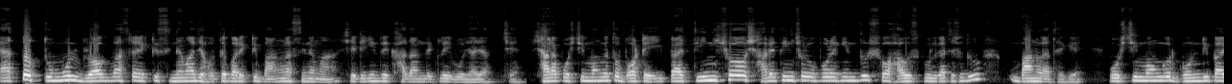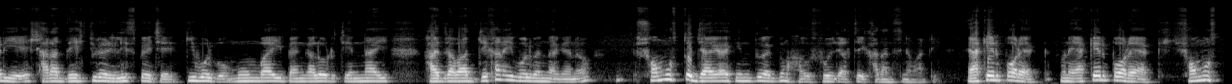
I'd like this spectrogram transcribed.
এত তুমুল ব্লকবাস্টার একটি সিনেমা যে হতে পারে, একটি বাংলা সিনেমা সেটি কিন্তু এই খাদান দেখলেই বোঝা যাচ্ছে। সারা পশ্চিমবঙ্গে তো বটেই, প্রায় তিনশো, সাড়ে তিনশোর উপরে কিন্তু শো হাউসফুল গেছে শুধু বাংলা থেকে। পশ্চিমবঙ্গর গন্ডি পাড়িয়ে সারা দেশ জুড়ে রিলিজ পেয়েছে, কি বলব, মুম্বাই, ব্যাঙ্গালোর, চেন্নাই, হায়দ্রাবাদ, যেখানেই বলবেন না কেন, সমস্ত জায়গায় কিন্তু একদম হাউসফুল যাচ্ছে এই খাদান সিনেমাটি একের পর এক মানে একের পর এক, সমস্ত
